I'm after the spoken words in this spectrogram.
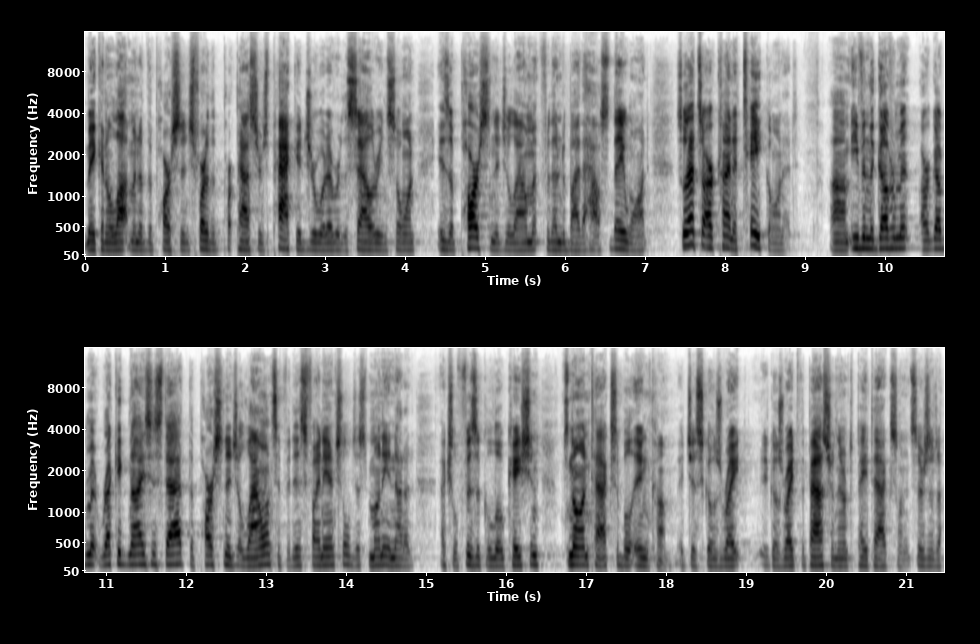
make an allotment of the parsonage. Part of the pastor's package or whatever, the salary and so on, is a parsonage allowance for them to buy the house they want. So that's our kind of take on it. Um, even the government, our government recognizes that. The parsonage allowance, if it is financial, just money and not an actual physical location, it's non taxable income. It just goes right it goes right to the pastor and they don't have to pay tax on it. So there's an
